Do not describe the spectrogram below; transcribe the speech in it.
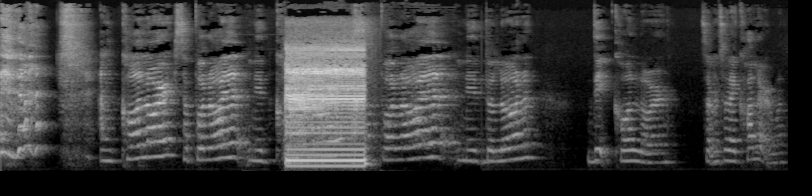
ang color sa purol ni color sa purol ni Dolor de Color. So, is it like color or what?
